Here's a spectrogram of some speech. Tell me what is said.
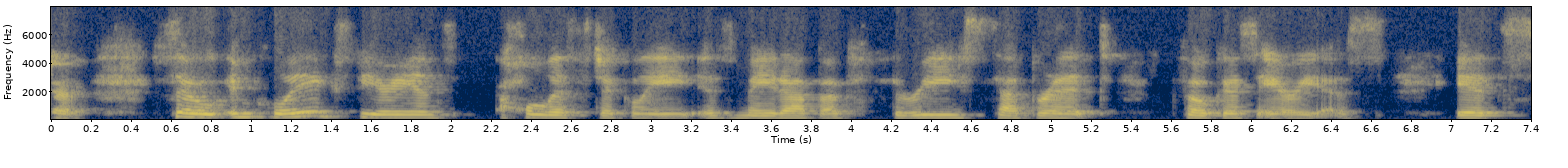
Sure. So employee experience holistically is made up of three separate focus areas. It's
